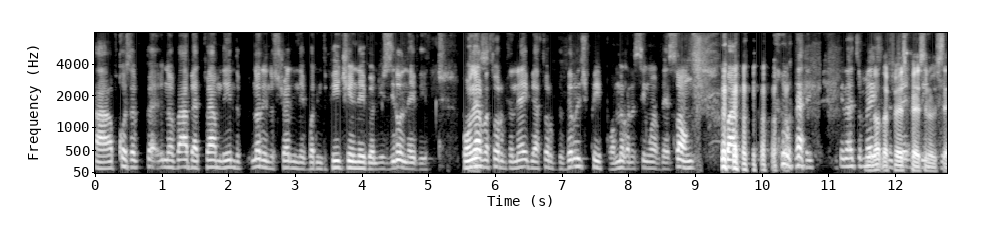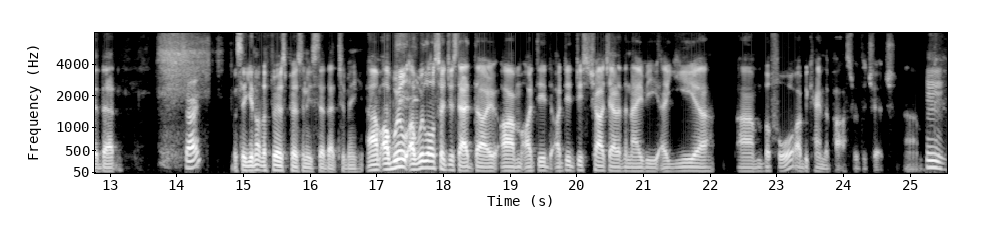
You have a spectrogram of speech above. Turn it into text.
uh, of course, I've, you know, I've had family in the not in the Australian Navy, but in the Fijian Navy or New Zealand Navy. But whenever yes. I thought of the Navy, I thought of the village people. I'm not going to sing one of their songs, but like, you know, it's amazing. You're not the first person who said that. Sorry. I say you're not the first person who said that to me. Um, I will. I will also just add though. Um, I did. I did discharge out of the Navy a year um, before I became the pastor of the church. Um, mm.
